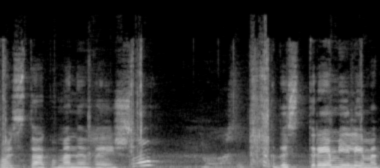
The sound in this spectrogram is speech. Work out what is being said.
Ось так в мене вийшло. Так, десь 3 мм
